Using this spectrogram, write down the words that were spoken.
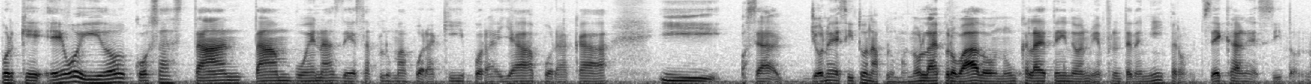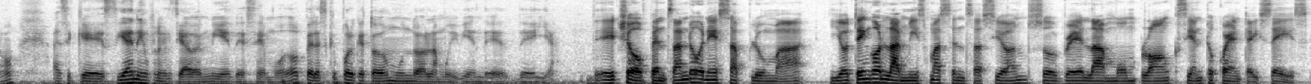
porque he oído cosas tan, tan buenas de esa pluma por aquí, por allá, por acá. Y, o sea, yo necesito una pluma. No la he probado, nunca la he tenido en, frente de mí, pero sé que la necesito, ¿no? Así que sí han influenciado en mí de ese modo, pero es que porque todo el mundo habla muy bien de, de ella. De hecho, pensando en esa pluma, yo tengo la misma sensación sobre la Montblanc 146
